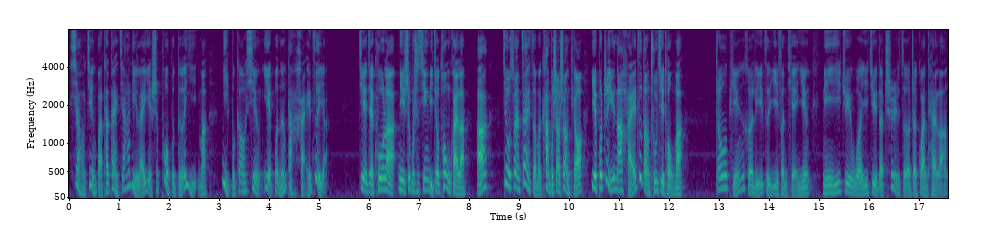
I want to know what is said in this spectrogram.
小静把他带家里来也是迫不得已嘛，你不高兴也不能打孩子呀。姐姐哭了，你是不是心里就痛快了啊？就算再怎么看不上上条，也不至于拿孩子当出气筒嘛。周平和李子义愤填膺，你一句我一句的斥责着冠太郎。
